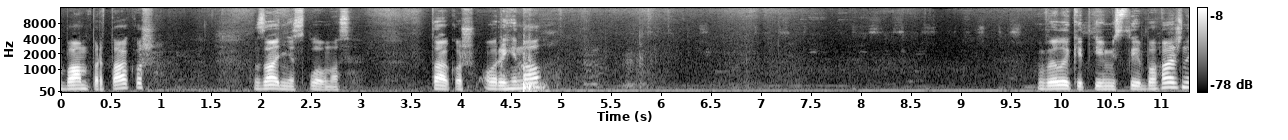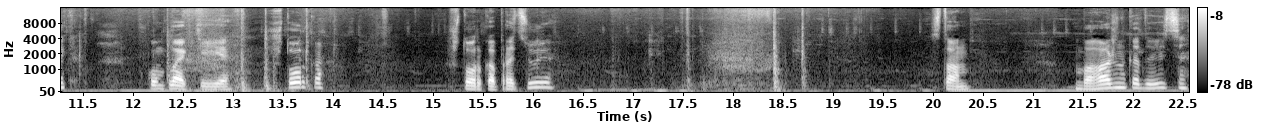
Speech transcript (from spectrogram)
Бампер також. Заднє скло у нас також оригінал. Великий такий міський багажник. В комплекті є шторка. Шторка працює. Стан багажника, дивіться.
